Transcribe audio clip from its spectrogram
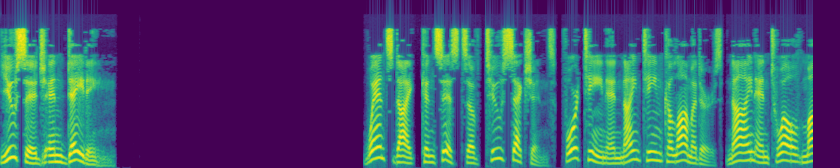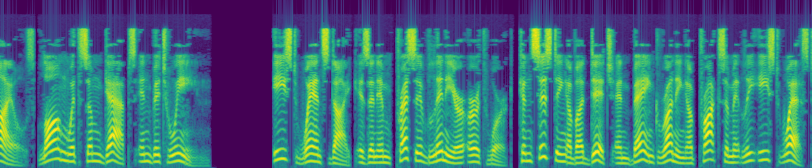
Usage and dating Wansdyke consists of two sections, 14 and 19 kilometers, 9 and 12 miles, long with some gaps in between. East Wansdyke is an impressive linear earthwork, consisting of a ditch and bank running approximately east-west,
